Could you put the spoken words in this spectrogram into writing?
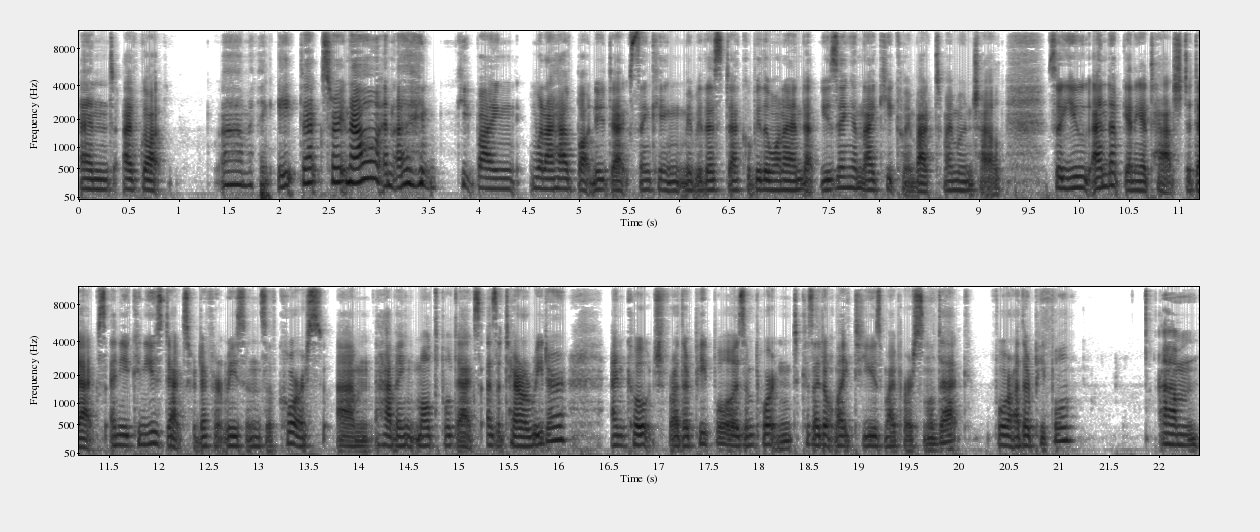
And i've got um, i think eight decks right now. And i keep buying when i have bought new decks thinking maybe this deck will be the one i end up using. And i keep coming back to my moonchild. So you end up getting attached to decks and you can use decks for different reasons of course. Um, having multiple decks as a tarot reader and coach for other people is important because I don't like to use my personal deck for other people. Um,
